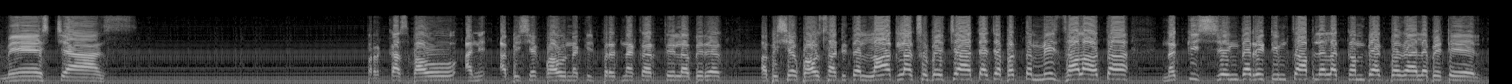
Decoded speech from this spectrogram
मेस चान्स प्रकाश भाऊ आणि अभिषेक भाऊ नक्कीच प्रयत्न करतील. अभिरेक अभिषेक भाऊ साठी तर लाख लाख शुभेच्छा. त्याच्या फक्त मिस झाला होता. नक्कीच शेंगदारी टीमचा आपल्याला कमबॅक बघायला भेटेल.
